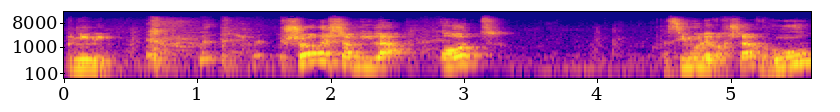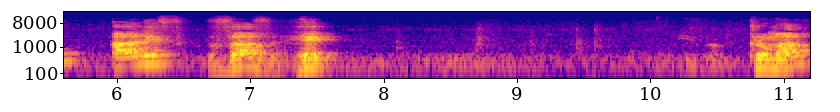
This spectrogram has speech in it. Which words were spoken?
פנימי. שורש המילה אות, תשימו לב עכשיו, הוא א' ו' ה'. כלומר,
